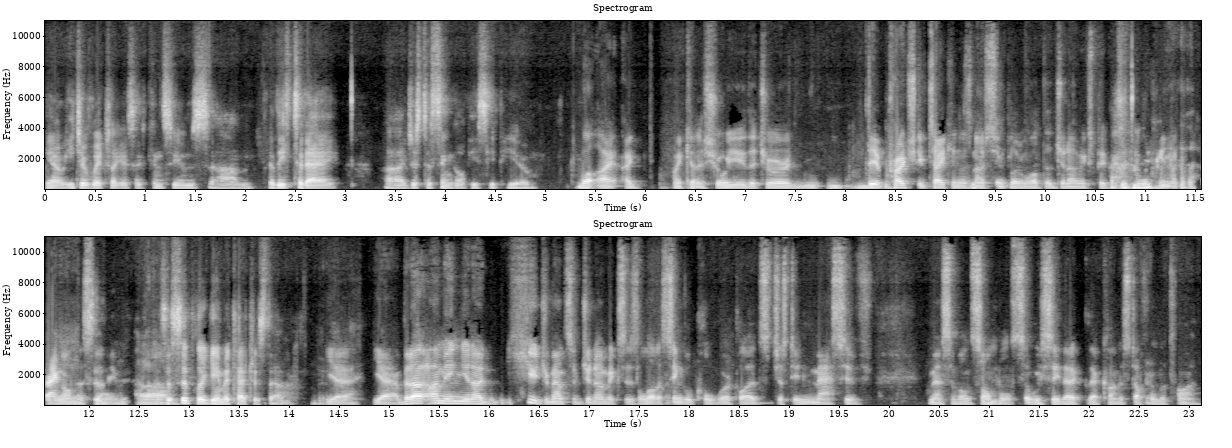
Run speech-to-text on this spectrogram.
You know each of which, like I said, consumes um, at least today uh, just a single vCPU. Well, I, I, I can assure you that your the approach you've taken is no simpler than what the genomics people are bang on the same. Um, it's a simpler game of Tetris, though. Yeah, yeah, but I, I, mean, you know, huge amounts of genomics is a lot of single core workloads just in massive, massive ensembles. So we see that that kind of stuff all the time.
